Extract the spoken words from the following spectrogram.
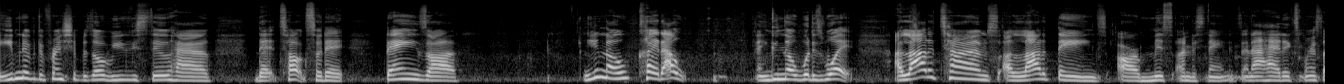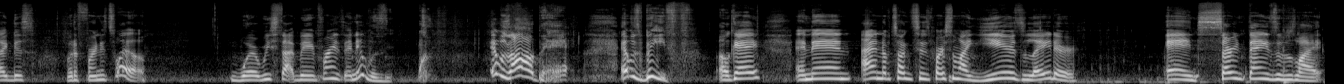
even if the friendship is over, you can still have that talk so that things are, you know, cut out and you know what is what. A lot of times, a lot of things are misunderstandings. And I had experience like this with a friend as well, where we stopped being friends and it was it was all bad. It was beef. Okay? And then I ended up talking to this person like years later. And certain things it was like,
